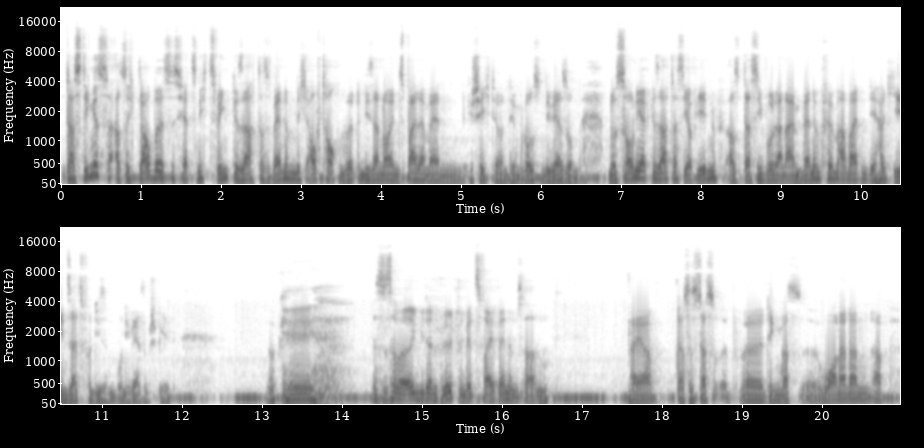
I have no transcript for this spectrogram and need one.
Das Ding ist, also ich glaube, es ist jetzt nicht zwingend gesagt, dass Venom nicht auftauchen wird in dieser neuen Spider-Man-Geschichte und dem großen Universum. Nur Sony hat gesagt, dass sie auf jeden also dass sie wohl an einem Venom-Film arbeiten, der halt jenseits von diesem Universum spielt. Okay. Das ist aber irgendwie dann blöd, wenn wir zwei Venoms haben. Naja, das ist das äh, Ding, was äh, Warner dann ab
